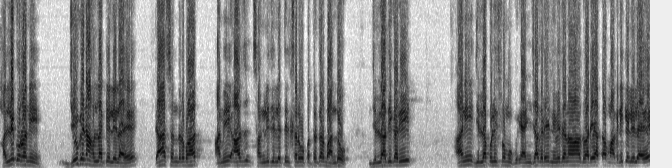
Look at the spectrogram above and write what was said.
हल्लेखोरांनी जीवघेणा हल्ला केलेला आहे. त्या संदर्भात आम्ही आज सांगली जिल्ह्यातील सर्व पत्रकार बांधव जिल्हाधिकारी आणि जिल्हा पोलीस प्रमुख यांच्याकडे निवेदनाद्वारे आता मागणी केलेली आहे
